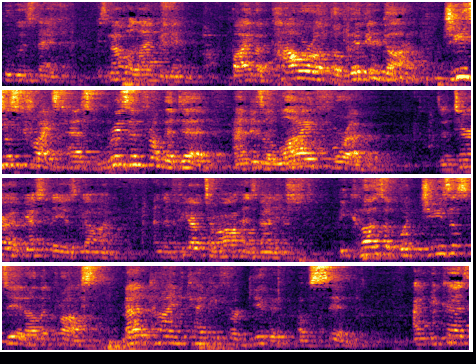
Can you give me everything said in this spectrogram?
who was dead, is now alive again. By the power of the living God, Jesus Christ has risen from the dead and is alive forever. The terror of yesterday is gone, and the fear of tomorrow has vanished. Because of what Jesus did on the cross, mankind can be forgiven of sin. And because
